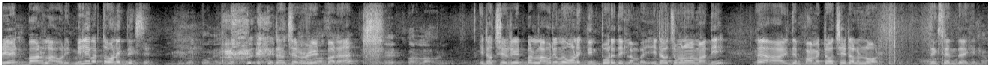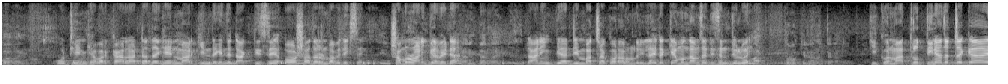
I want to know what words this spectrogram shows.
রেড বার লাহোরি। মিলিবার তো অনেক দেখছেন। লিভার তো অনেক এটা হচ্ছে রেড বার হ্যাঁ? Red bar Lahori. এটা হচ্ছে রেড বার লাহোরি আমি অনেক দিন পরে দেখলাম ভাই। এটা হচ্ছে মনে হয় মাদি হ্যাঁ? আর এই যে বামেরটা হচ্ছে এটা হলো নর। দেখছেন? দেখেন। কঠিন খাবার কালারটা দেখেন মার্কিন দেখেন যে ডাকতেছে অসাধারণভাবে দেখছেন? সম্পূর্ণ রানিং পেয়ার ভাই এটা? রানিং প্যার ভাই। রানিং পেয়ার ডিম বাচ্চা কর আলহামদুলিল্লাহ। এটা কেমন দাম চাইতেছেন জুয়েল ভাই? মাত্র তিন হাজার টাকা। কি কর মাত্র তিন হাজার টাকায়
